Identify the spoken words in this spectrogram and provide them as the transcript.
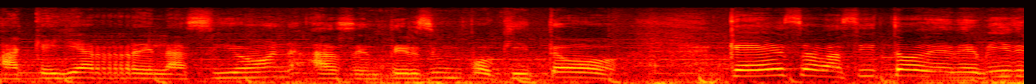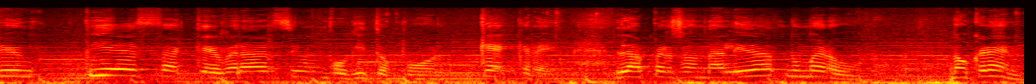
aquella relación a sentirse un poquito que ese vasito de, vidrio empieza a quebrarse un poquito? ¿Por qué creen? La personalidad número uno. ¿No creen?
